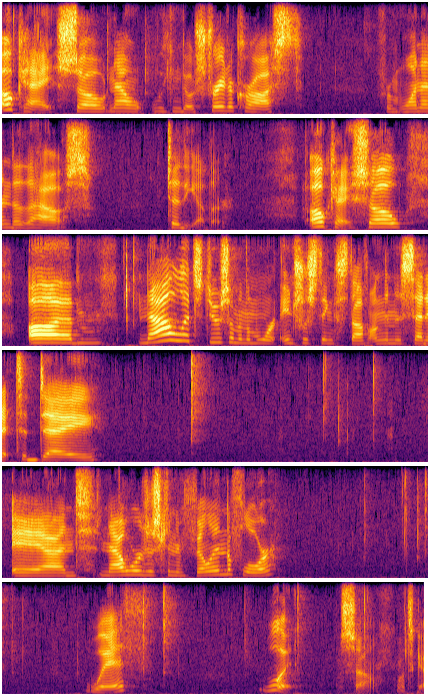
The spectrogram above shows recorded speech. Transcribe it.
Okay, so now we can go straight across from one end of the house to the other. Okay, so um, now let's do some of the more interesting stuff. I'm going to set it today. And now we're just going to fill in the floor with wood. So, let's go.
